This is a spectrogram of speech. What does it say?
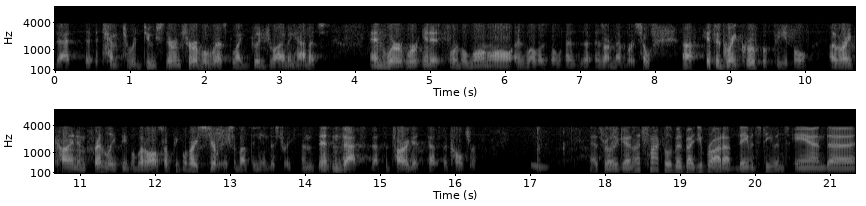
that attempt to reduce their insurable risk, like good driving habits, and we're we're in it for the long haul as well as the, as, as our members. So uh, it's a great group of people, very kind and friendly people, but also people very serious about the industry, and, and that's that's the target, that's the culture. That's really good. Let's talk a little bit about. You brought up David Stevens, and uh,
